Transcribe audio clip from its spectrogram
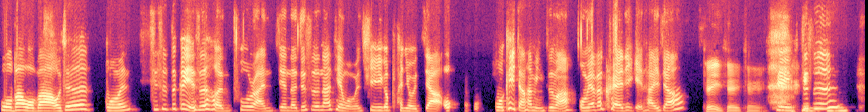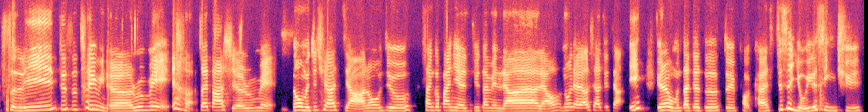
我吧，我吧。我觉得我们其实这个也是很突然间的，就是那天我们去一个朋友家，我我我可以讲他名字吗？我们要不要 credit 给他一下？可以可以可以，可以 就是沈黎，就是崔敏的 roommate，在大学 roommate，然后我们就去他家，然后就三个半夜就在那边聊啊聊，然后聊聊下就讲，诶，原来我们大家都对 podcast 就是有一个兴趣，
